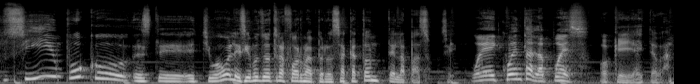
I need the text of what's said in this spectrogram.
Pues sí, un poco. Este, en Chihuahua le decimos de otra forma, pero sacatón te la paso, sí. Güey, cuéntala pues. Ok, ahí te va.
